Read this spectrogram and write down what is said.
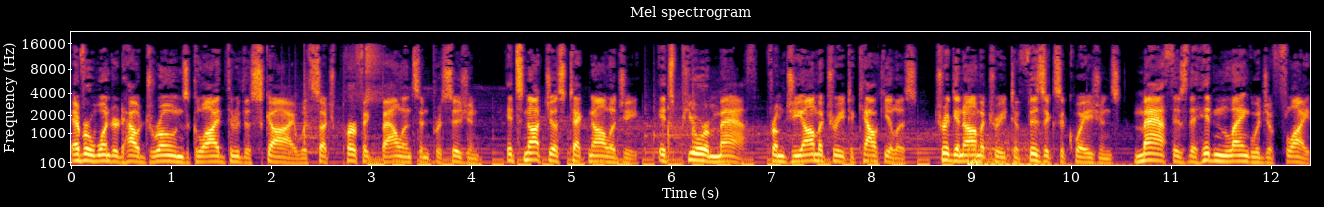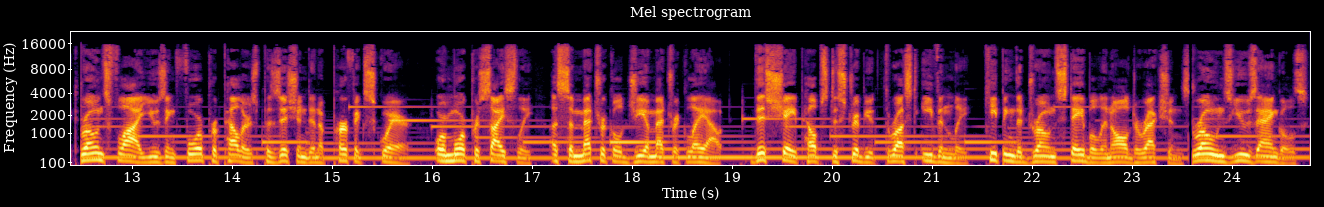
Ever wondered how drones glide through the sky with such perfect balance and precision? It's not just technology, it's pure math. From geometry to calculus, trigonometry to physics equations, math is the hidden language of flight. Drones fly using four propellers positioned in a perfect square, or more precisely, a symmetrical geometric layout. This shape helps distribute thrust evenly, keeping the drone stable in all directions. Drones use angles,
